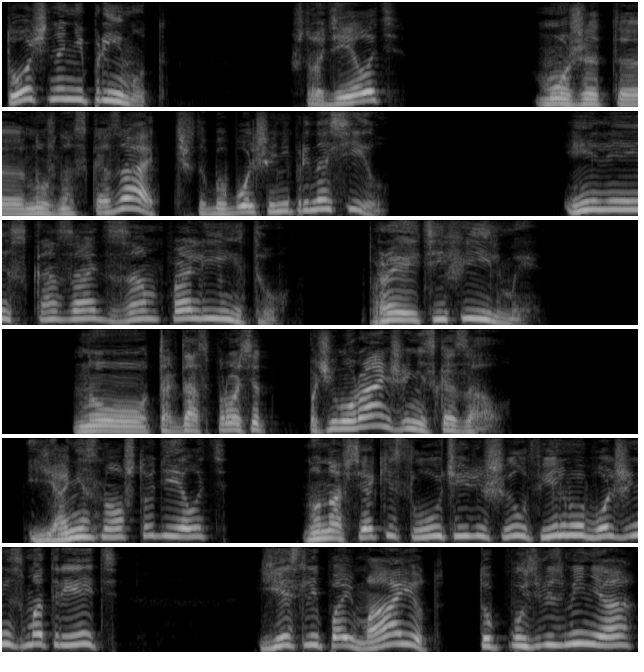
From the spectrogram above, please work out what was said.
точно не примут. Что делать? Может, э, нужно сказать, чтобы больше не приносил? Или сказать замполиту про эти фильмы? Ну, тогда спросят, почему раньше не сказал? Я не знал, что делать, но на всякий случай решил фильмы больше не смотреть. Если поймают, то пусть без меня.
